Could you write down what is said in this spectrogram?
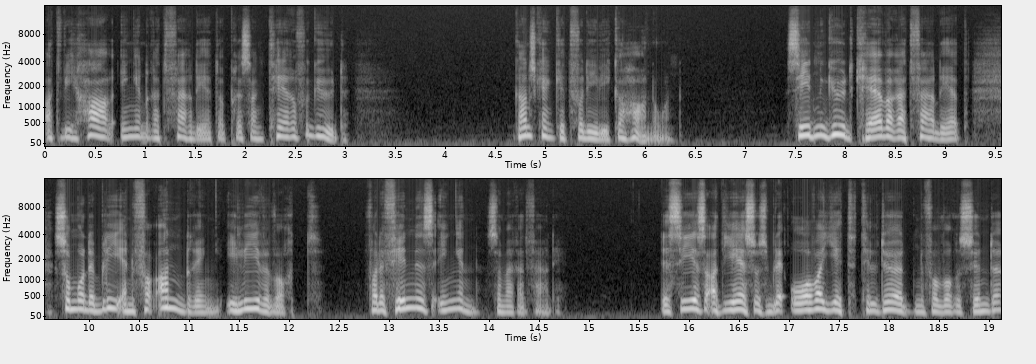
at vi har ingen rettferdighet å presentere for Gud. Ganske enkelt fordi vi ikke har noen. Siden Gud krever rettferdighet, så må det bli en forandring i livet vårt, for det finnes ingen som er rettferdig. Det sies at Jesus ble overgitt til døden for våre synder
